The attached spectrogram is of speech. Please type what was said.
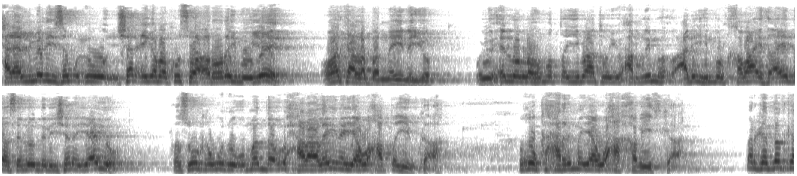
xalaalnimadiisa wuxuu sharcigaba ku soo arooray mooye oo halkaa la bannaynayo wayuxilu lahum alayibaat wayuxarimu calayhim alkhaba'is aayaddaasa loo daliishanayaayo. rasuulka wuxuu ummadda u xalaalaynayaa waxa ayibka ah. Wuxuu ka xarimayaa waxa khabiidka ah. Marka dadka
